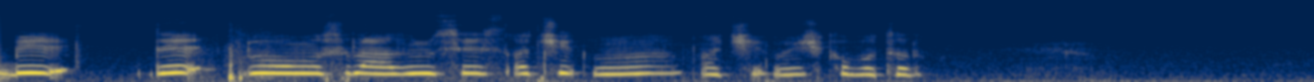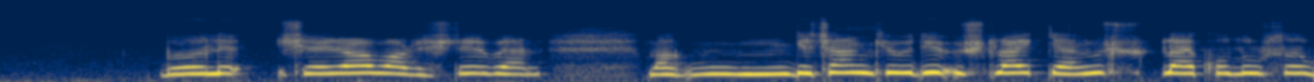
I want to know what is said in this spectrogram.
bir de doğması lazım. Ses açık mı? Açıkmış. Kapatalım. Böyle şeyler var işte ben bak m, geçenki video 3 like gelmiş 3 like olursa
